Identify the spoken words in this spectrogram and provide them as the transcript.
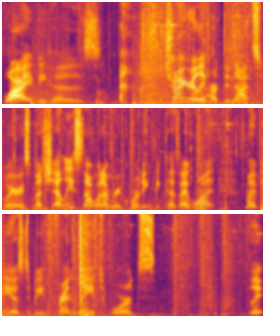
Why? Because I'm trying really hard to not swear as much, at least not when I'm recording, because I want my videos to be friendly towards li-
